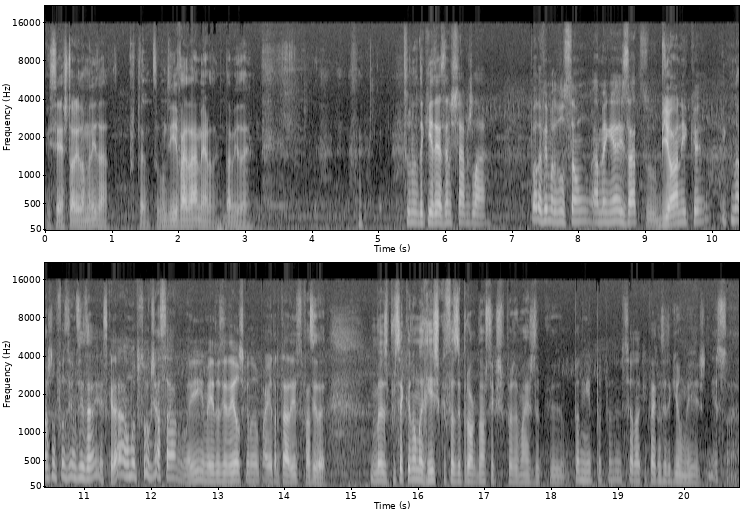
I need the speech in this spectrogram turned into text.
Isso é a história da humanidade. Portanto, um dia vai dar a merda, dá-me ideia. Tu daqui a 10 anos sabes lá. Pode haver uma revolução amanhã, exato, biónica, e que nós não fazemos ideia. Se calhar há uma pessoa que já sabe, aí meia dúzia deles que eu não pai a tratar disso, faço ideia. Mas por isso é que eu não me arrisco a fazer prognósticos para mais do que. para mim, para, para sei lá o é que vai acontecer daqui a um mês. Ninguém sabe.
